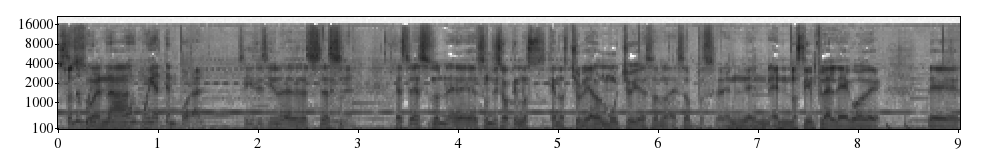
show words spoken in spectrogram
Suena, muy- Muy, muy atemporal. Sí, sí, sí. Es, es- Es, es un, es un disco que nos, que nos chulearon mucho y eso, eso pues en- en- en- nos infla el ego de, de-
